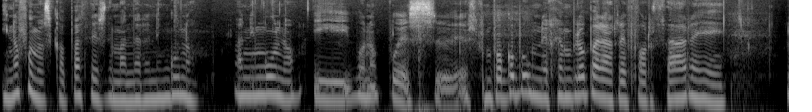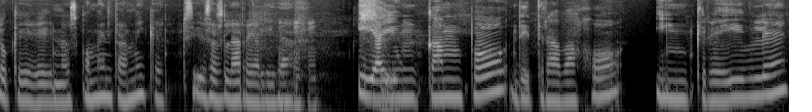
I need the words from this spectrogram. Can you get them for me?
y no fuimos capaces de mandar a ninguno, a ninguno. Y bueno, pues eh, es un poco un ejemplo para reforzar eh, lo que nos comenta Miquel, si esa es la realidad. Y Sí. hay un campo de trabajo increíble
